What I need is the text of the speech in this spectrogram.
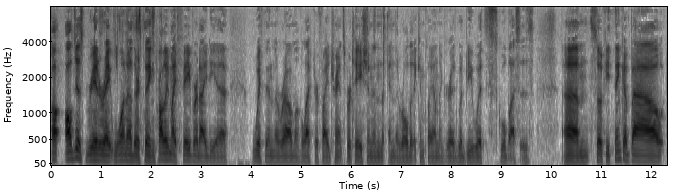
I'll, I'll just reiterate one other thing. Probably my favorite idea within the realm of electrified transportation and the, and the role that it can play on the grid would be with school buses. Um, so if you think about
